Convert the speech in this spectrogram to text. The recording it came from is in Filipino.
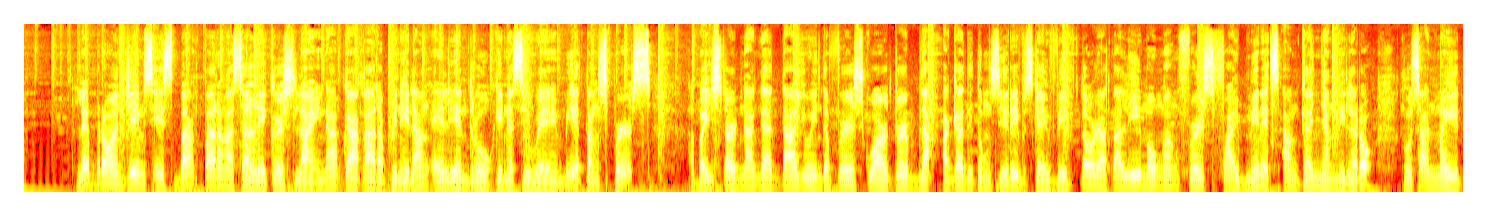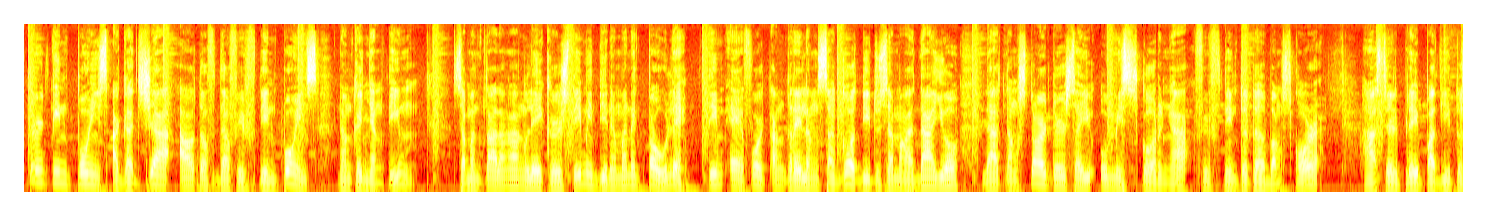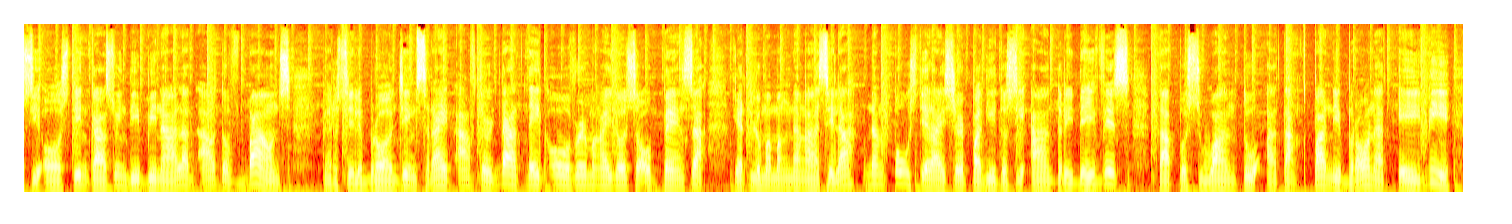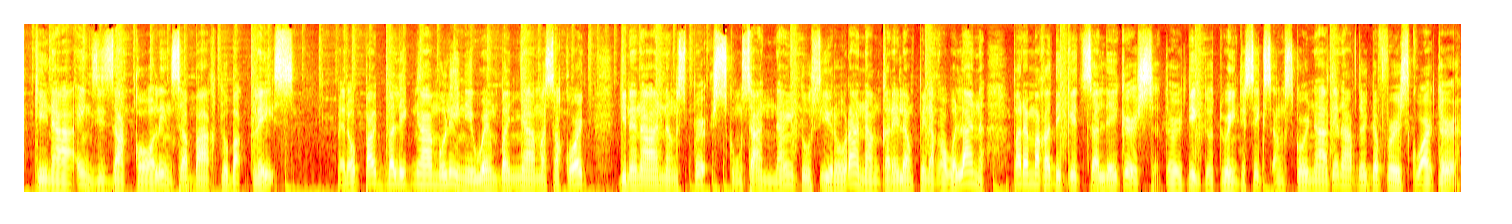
Lebron James is back para nga sa Lakers lineup. Kakarapin nilang alien rookie na si Wemby at ang Spurs. Abay start na agad tayo in the first quarter. Black agad itong si Reeves kay Victor at alimaw ngang first 5 minutes ang kanyang nilaro kung saan may 13 points agad siya out of the 15 points ng kanyang team. Samantalang ang Lakers team hindi naman nagpauli. Team effort ang kanilang sagot dito sa mga dayo. Lahat ng starters ay umiscore nga 15 to 12 ang score. Hustle play pa dito si Austin kaso hindi pinalad out of bounds pero si Lebron James right after that take over mga idol sa opensa kaya't lumamang na nga sila ng posterizer pa dito si Anthony Davis tapos 1-2 attack pa ni Bron at AD kinaing si Zach Collins sa back-to-back plays. Pero pagbalik nga muli ni Wembanyama sa court, ginanaan ng Spurs kung saan 9-0 run ang kanilang pinakawalan para makadikit sa Lakers. 30-26 ang score natin after the first quarter.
